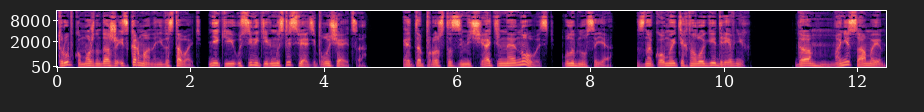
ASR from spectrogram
Трубку можно даже из кармана не доставать. Некий усилитель мыслесвязи получается. «Это просто замечательная новость», — улыбнулся я. «Знакомые технологии древних». «Да, они самые,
